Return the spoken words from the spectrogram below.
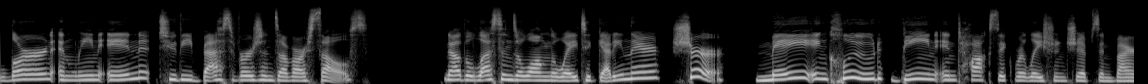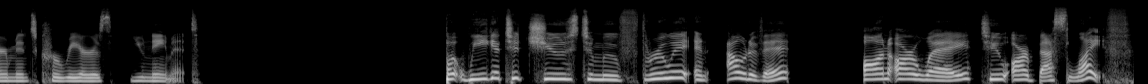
learn and lean in to the best versions of ourselves. Now, the lessons along the way to getting there, sure, may include being in toxic relationships, environments, careers, you name it. But we get to choose to move through it and out of it on our way to our best life.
